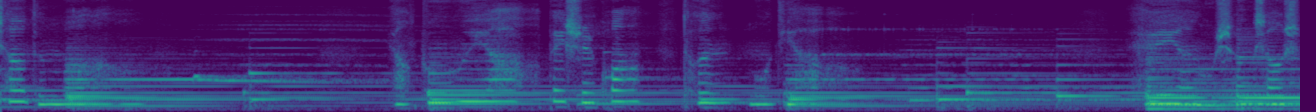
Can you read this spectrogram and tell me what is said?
小的吗？要不要被时光吞没掉？黑暗无声消失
